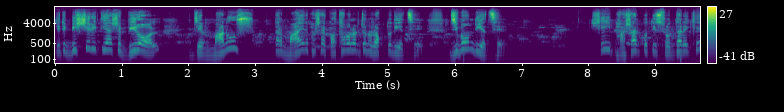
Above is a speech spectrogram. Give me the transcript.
যেটি বিশ্বের ইতিহাসে বিরল, যে মানুষ তার মায়ের ভাষায় কথা বলার জন্য রক্ত দিয়েছে, জীবন দিয়েছে। সেই ভাষার প্রতি শ্রদ্ধা রেখে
